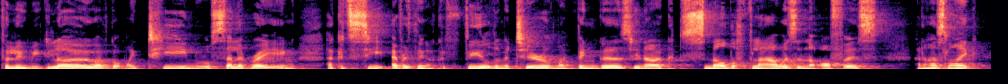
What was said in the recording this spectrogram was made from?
for Lumi Glo. I've got my team. We're all celebrating. I could see everything. I could feel the material with my fingers. You know, I could smell the flowers in the office. And I was like,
